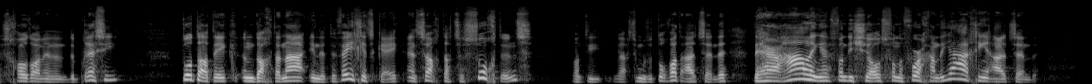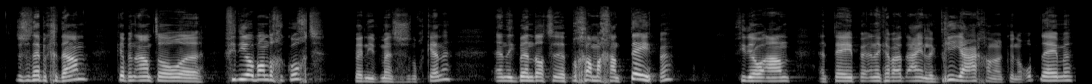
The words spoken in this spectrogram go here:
schoot al in een depressie. Totdat ik een dag daarna in de tv-gids keek en zag dat ze ochtends, want die, ja, ze moeten toch wat uitzenden, de herhalingen van die shows van de voorgaande jaren gingen uitzenden. Dus wat heb ik gedaan? Ik heb een aantal uh, videobanden gekocht. Ik weet niet of mensen ze nog kennen. En ik ben dat uh, programma gaan tapen. Video aan en tapen. En ik heb uiteindelijk drie jaargangen kunnen opnemen.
